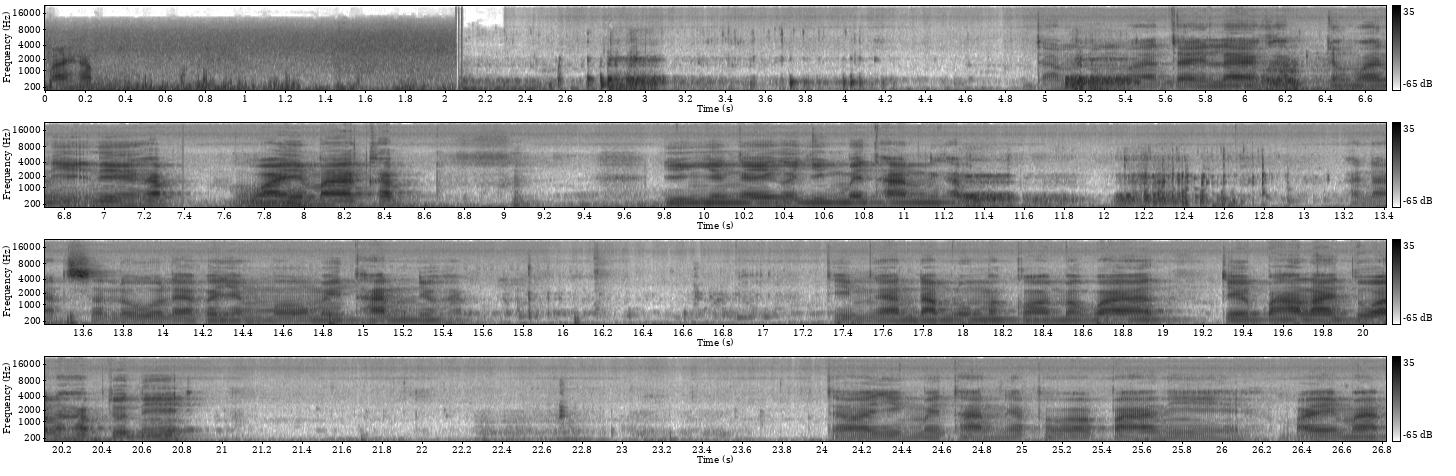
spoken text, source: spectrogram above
ไปครับดำลงมาใจแรกครับ จังหวะนี้นี่ครับ ไวมากครับ ยิงยังไงก็ยิงไม่ทันครับ ขนาดสโลว์แล้วก็ยังมองไม่ทันอยู่ครับ ทีมงานดำลงมาก่อนบอกว่าเจอปลาหลายตัวแล้วครับ จุดนี้ แต่ว่ายิงไม่ทันครับเพราะว่าปลานี่ไวมาก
